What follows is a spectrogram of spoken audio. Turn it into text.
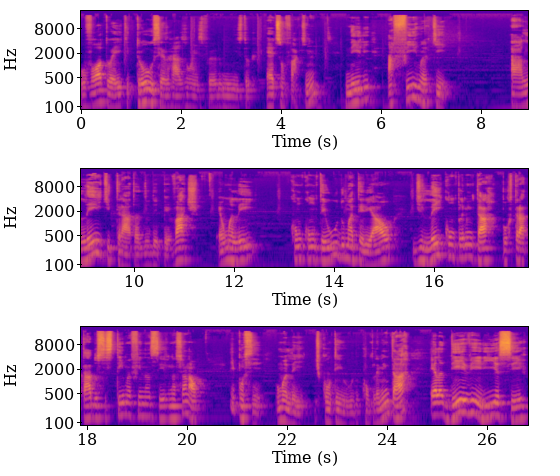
O voto aí que trouxe as razões foi o do ministro Edson Fachin. Nele afirma que a lei que trata do DPVAT é uma lei com conteúdo material de lei complementar por tratar do sistema financeiro nacional. E por ser uma lei de conteúdo complementar, ela deveria ser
